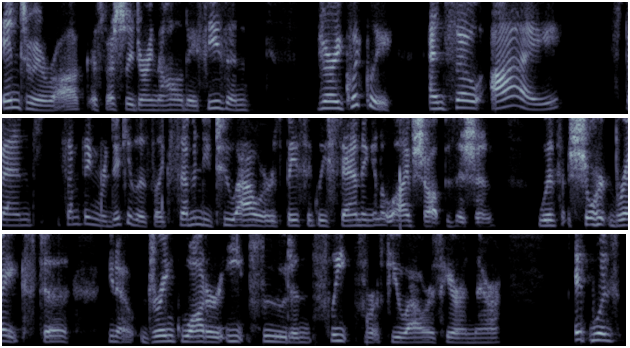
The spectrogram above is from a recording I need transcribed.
into Iraq, especially during the holiday season, very quickly. And so I spent something ridiculous like 72 hours basically standing in a live shot position with short breaks to, you know, drink water, eat food, and sleep for a few hours here and there. It was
